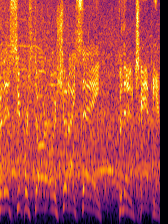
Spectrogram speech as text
for this superstar, or should I say, for the new champion.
